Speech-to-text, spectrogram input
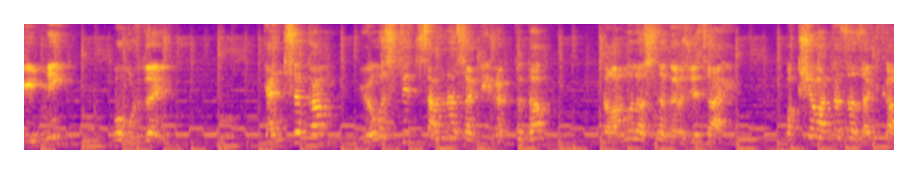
किडनी व हृदय. यांचं काम व्यवस्थित चालण्यासाठी रक्तदाब नॉर्मल असणं गरजेचं आहे. पक्षवाताचा झटका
